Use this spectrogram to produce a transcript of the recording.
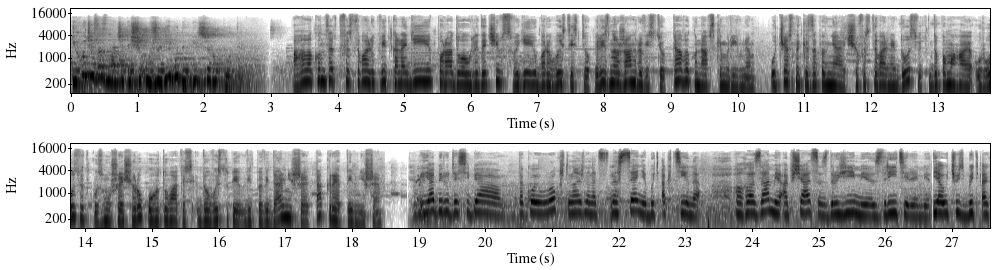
І хочу зазначити, що у журі буде більше роботи. Гала-концерт фестивалю Квітка надії порадував глядачів своєю барвистістю, різножанровістю та виконавським рівнем. Учасники запевняють, що фестивальний досвід допомагає у розвитку, змушує щороку готуватись до виступів відповідальніше та креативніше. Я беру для себя такой урок, что нужно на, на сцене быть активно, а глазами общаться с другими зрителями. Я учусь быть ар-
